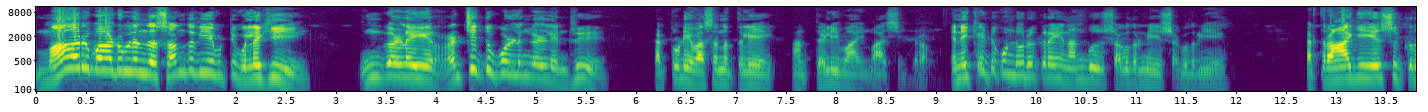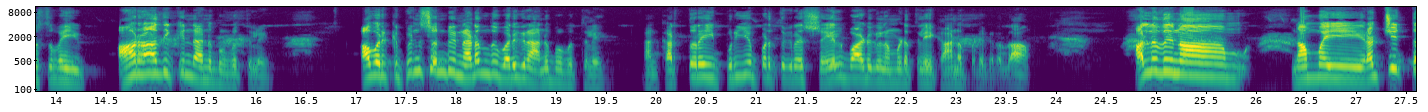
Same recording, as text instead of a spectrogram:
மாறுபாடுள்ள இந்த சந்ததியை விட்டு விலகி உங்களை ரட்சித்துக் கொள்ளுங்கள் என்று கத்துடைய வசனத்திலே நான் தெளிவாய் வாசிக்கிறோம். என்னை கேட்டுக்கொண்டு இருக்கிறேன் அன்பு சகோதரனே சகோதரியே கர்த்தராகிய இயேசு கிறிஸ்துவை ஆராதிக்கின்ற அனுபவத்திலே அவருக்கு பின் சென்று நடந்து வருகிற அனுபவத்திலே நான் கர்த்தரை பிரியப்படுத்துகிற செயல்பாடுகள் நம்மிடத்திலே காணப்படுகிறதா? அல்லது நாம் நம்மை ரட்சித்த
